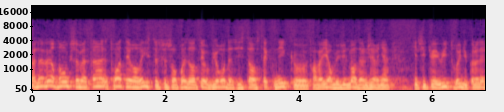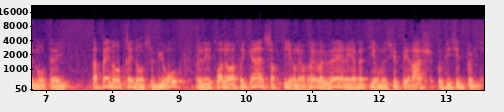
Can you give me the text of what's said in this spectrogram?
À 9h donc ce matin, trois terroristes se sont présentés au bureau d'assistance technique aux travailleurs musulmans algériens, qui est situé 8 rue du colonel Monteil. À peine entrés dans ce bureau, les trois Nord-Africains sortirent leurs revolvers et abattirent M. Perrache, officier de police.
